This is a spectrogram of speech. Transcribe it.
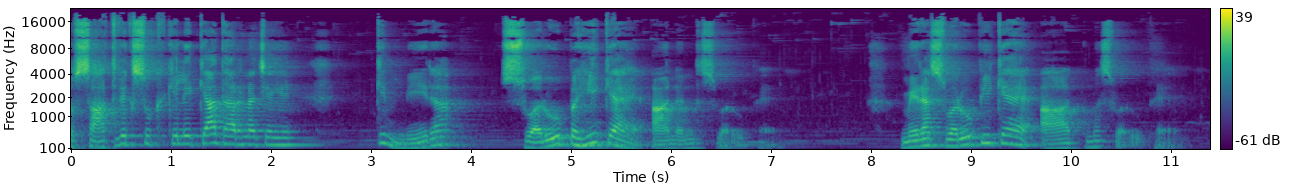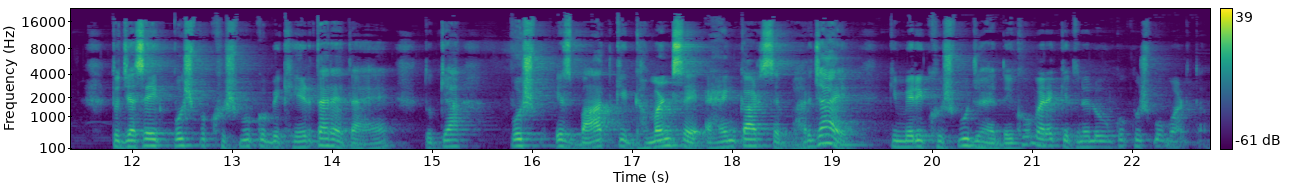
तो सात्विक सुख के लिए क्या धारणा चाहिए? कि मेरा स्वरूप ही क्या है? आनंद स्वरूप है। मेरा स्वरूप ही क्या है? आत्म स्वरूप है। तो जैसे एक पुष्प खुशबू को बिखेरता रहता है तो क्या पुष्प इस बात के घमंड से, अहंकार से भर जाए कि मेरी खुशबू जो है, देखो मैंने कितने लोगों को खुशबू मारता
